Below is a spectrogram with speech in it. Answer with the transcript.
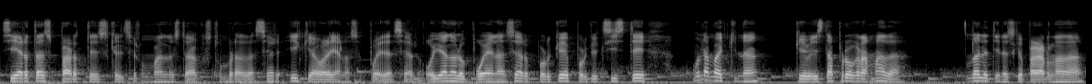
ciertas partes que el ser humano estaba acostumbrado a hacer y que ahora ya no se puede hacer o ya no lo pueden hacer. ¿Por qué? Porque existe una máquina que está programada. No le tienes que pagar nada.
